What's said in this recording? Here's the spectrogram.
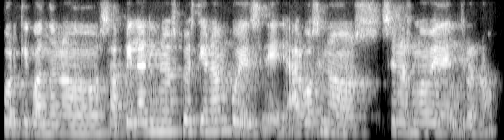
porque cuando nos apelan y nos cuestionan, pues eh, algo se nos, se nos mueve dentro, ¿no?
